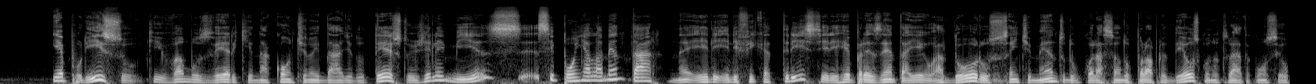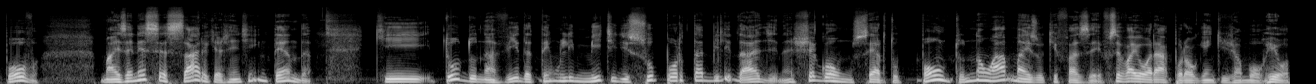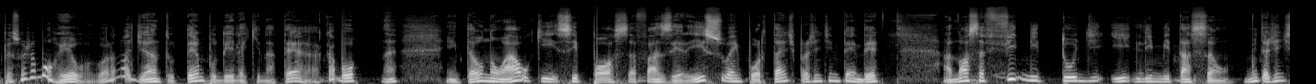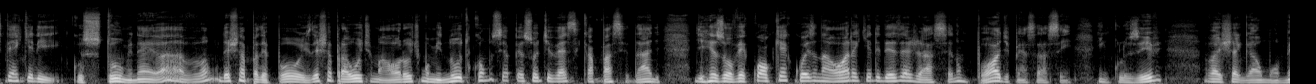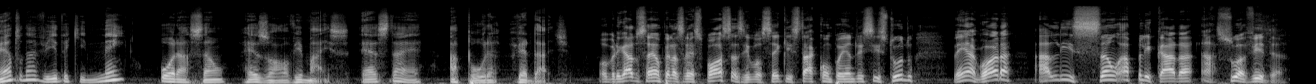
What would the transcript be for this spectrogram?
E é por isso que vamos ver que na continuidade do texto, Jeremias se põe a lamentar. Né? Ele, ele fica triste, ele representa aí a dor, o sentimento do coração do próprio Deus quando trata com o seu povo, mas é necessário que a gente entenda que tudo na vida tem um limite de suportabilidade. Né? Chegou a um certo ponto, não há mais o que fazer. Você vai orar por alguém que já morreu, a pessoa já morreu, agora não adianta, o tempo dele aqui na terra acabou. Né? Então não há o que se possa fazer. Isso é importante para a gente entender a nossa finitude e limitação. Muita gente tem aquele costume, né? Ah, vamos deixar para depois, deixa para a última hora, último minuto, como se a pessoa tivesse capacidade de resolver qualquer coisa na hora que ele desejasse. Você não pode pensar assim. Inclusive, vai chegar um momento na vida que nem oração resolve mais. Esta é a pura verdade. Obrigado, Sayão, pelas respostas e você que está acompanhando esse estudo, vem agora a lição aplicada à sua vida.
